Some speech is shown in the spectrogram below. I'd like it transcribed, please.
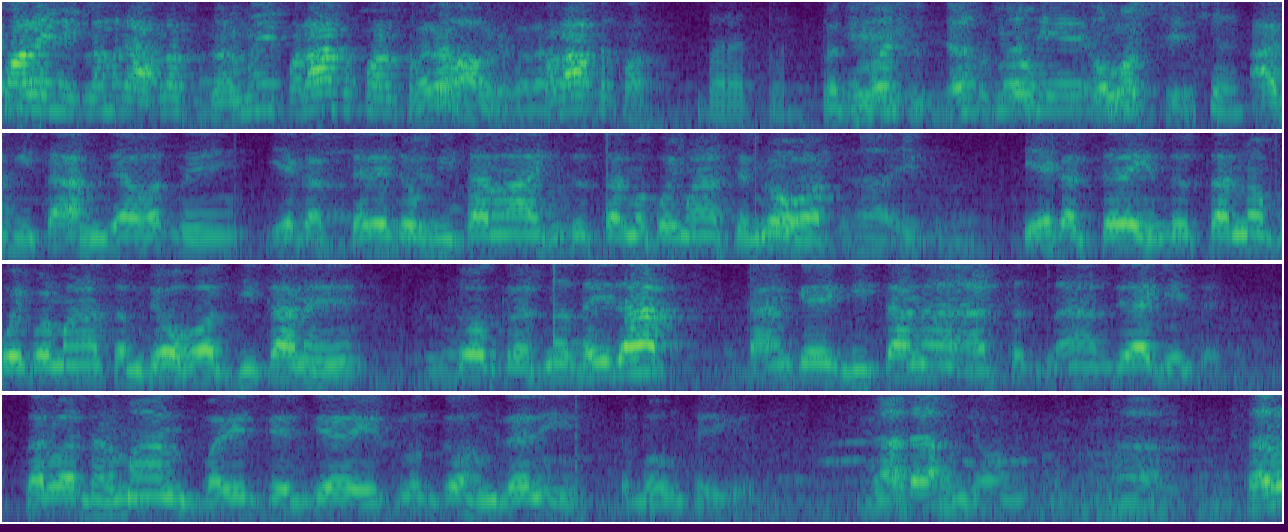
પર એને એટલા માટે આપણા ધર્મે પરાત પર શબ્દ પરાત પર, પરાત. પર. એ આ ગીતા સમજ્યા હોત ને એક અક્ષરે જો ગીતાનો આ હિન્દુસ્તાનમાં કોઈ માણસ જન્મ્યો હોત એક એક અક્ષરે હિન્દુસ્તાનનો કોઈ પણ માણસ સમજ્યો હોત ગીતાને તો કૃષ્ણ થઈ જાત. કારણ કે ગીતાના અર્થ ના સમજ્યા ગીત સર્વ ધર્માન પરિત્યજ્ય એટલું જ જો સમજે નહીં તો બહુ થઈ ગયું. દાદા સર્વ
